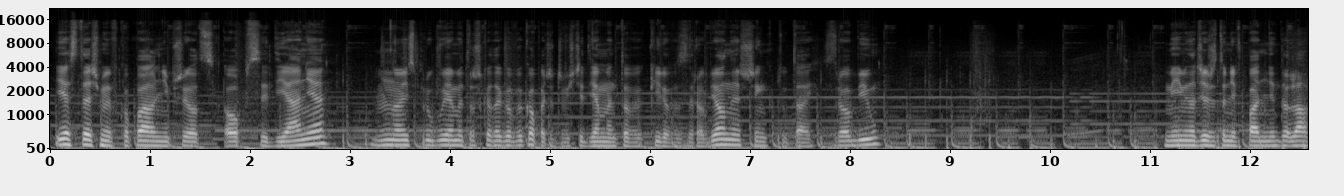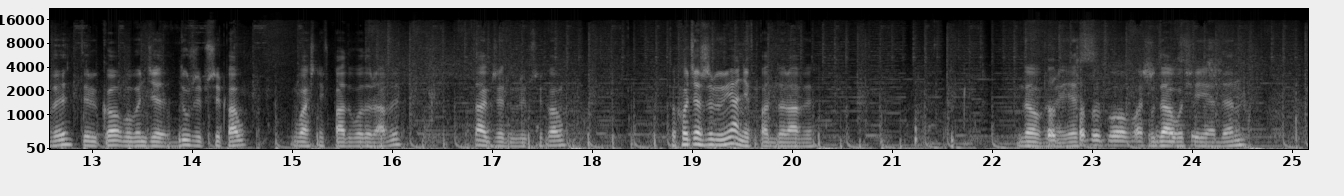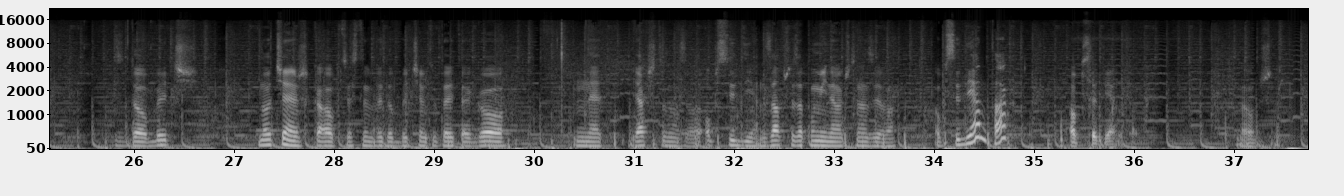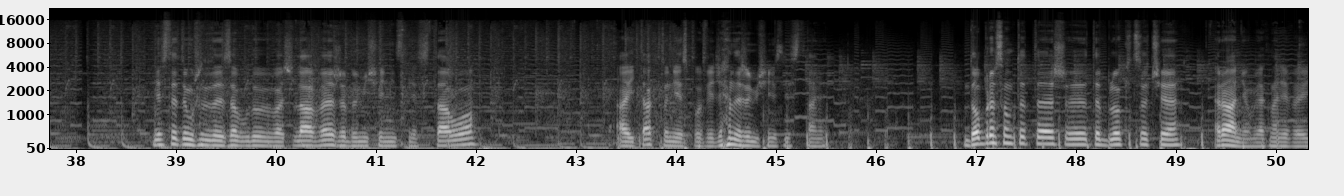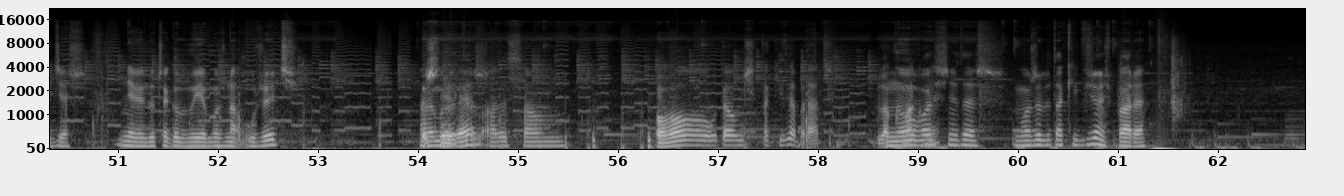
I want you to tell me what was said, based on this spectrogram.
Jesteśmy w kopalni przy obsydianie. No i spróbujemy troszkę tego wykopać. Oczywiście diamentowy kilo zrobiony, Shink tutaj zrobił. Miejmy nadzieję, że to nie wpadnie do lawy tylko, bo będzie duży przypał. Właśnie wpadło do lawy. Także duży przypał. To chociaż żebym ja nie wpadł do lawy. To, Dobra, to jest. by było właśnie Udało dosyć... się jeden zdobyć. No ciężka opcja z tym wydobyciem tutaj tego net. Jak się to nazywa? Obsydian. Zawsze zapominam jak się to nazywa. Obsydian, tak? Obsydian, tak. Dobrze. Niestety muszę tutaj zabudowywać lawę, żeby mi się nic nie stało. A i tak to nie jest powiedziane, że mi się nic nie stanie. Dobre są te też y, te bloki, co cię ranią, jak na nie wejdziesz. Nie wiem do czego by je można użyć. Też nie wiem, też- ale są... O, udało mi się taki zebrać. Blok no magmy. właśnie też. Może by takich wziąć parę.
